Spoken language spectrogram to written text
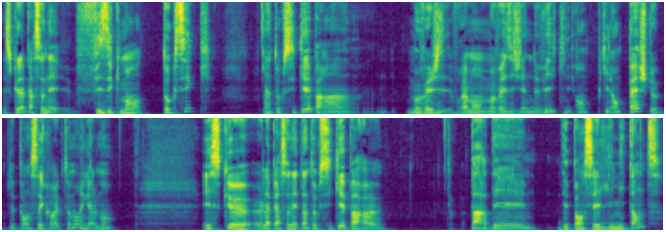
est-ce que la personne est physiquement toxique, intoxiquée par un mauvais, vraiment mauvaise hygiène de vie qui, l'empêche de, penser correctement également? Est-ce que la personne est intoxiquée par, par des, des pensées limitantes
